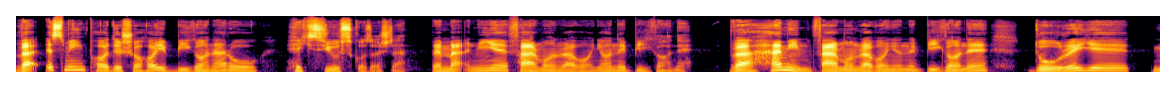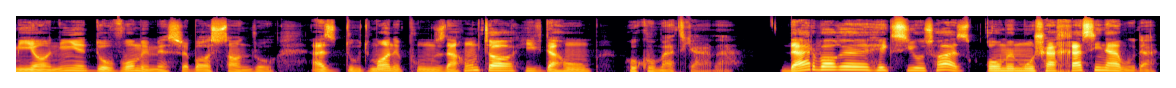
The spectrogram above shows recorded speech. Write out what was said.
و اسم این پادشاه های بیگانه رو هکسیوس گذاشتن به معنی فرمانروایان بیگانه و همین فرمانروایان بیگانه دوره میانی دوم مصر باستان رو از دودمان 15 تا 17 حکومت کردند. در واقع هکسیوس ها از قوم مشخصی نبودند.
